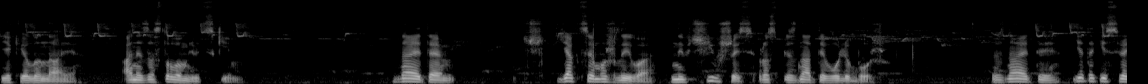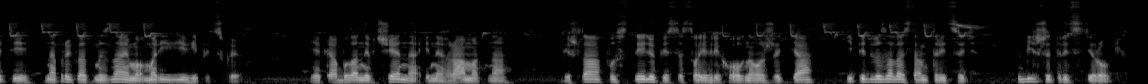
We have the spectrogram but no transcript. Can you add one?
яке лунає, а не за Словом людським. Знаєте, як це можливо, не вчившись розпізнати волю Божу? Знаєте, є такі святі, наприклад, ми знаємо Марію Єгипетську, яка була невчена і неграмотна, пішла в пустилю після свого гріховного життя і підв'язалась там 30, більше 30 років.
